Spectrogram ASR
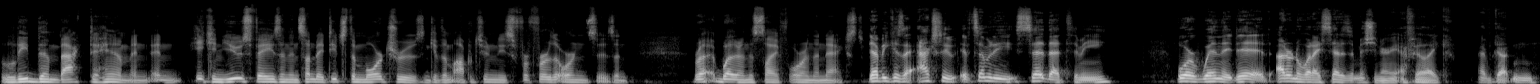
lead them back to Him, and and He can use faiths and then someday teach them more truths and give them opportunities for further ordinances, and whether in this life or in the next. Yeah, because I actually, if somebody said that to me, or when they did, I don't know what I said as a missionary. I feel like I've gotten,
